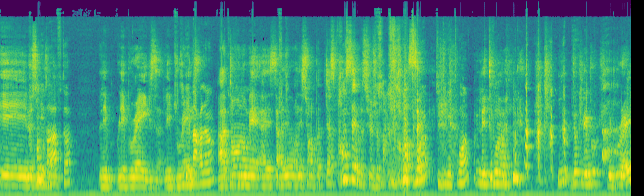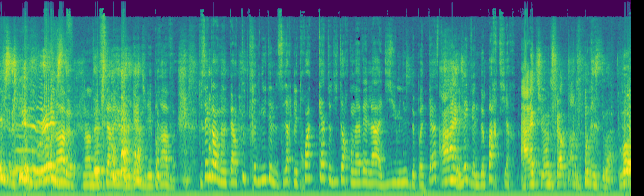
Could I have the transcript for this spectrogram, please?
Et le son les braves, toi? Les, les Braves, les Tu Braves. dis les marlins? Attends, non mais eh, sérieux, on est sur un podcast français, monsieur, je parle français. Toins? Tu dis les toins? Les toins. Donc les, Bra- les Braves, les Braves. De- Non, mais sérieux, le gars, il dit les braves. Tu sais que là, on vient de perdre toute crédibilité. C'est-à-dire que les 3-4 auditeurs qu'on avait là à 18 minutes de podcast, Arrête. les mecs viennent de partir. Arrête, tu vas me faire perdre mon histoire. Bon,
